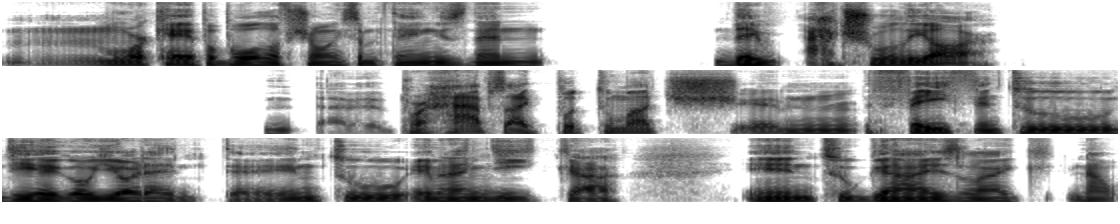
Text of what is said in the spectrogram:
more capable of showing some things than they actually are. Uh, perhaps I put too much um, faith into Diego Llorente, into Evan into guys like now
